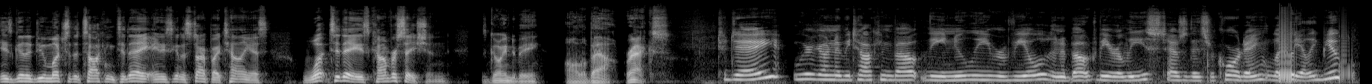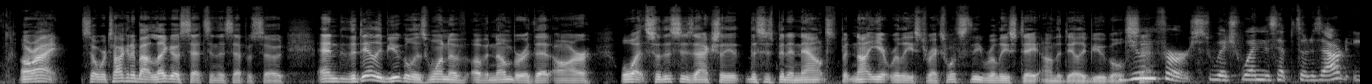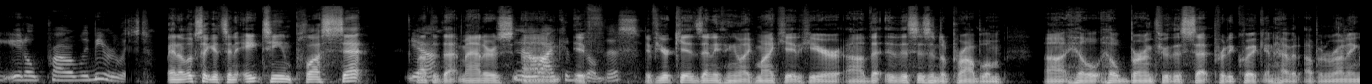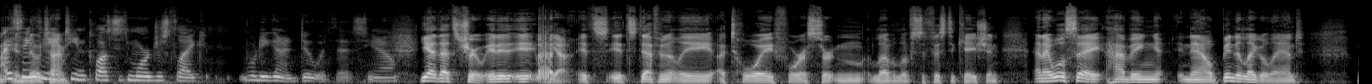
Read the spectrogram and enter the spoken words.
is going to do much of the talking today, and he's going to start by telling us what today's conversation is going to be all about. Rex. Today, we're going to be talking about the newly revealed and about to be released as of this recording, Lego Daily Bugle. All right. So we're talking about Lego sets in this episode, and the Daily Bugle is one of, of a number that are well, what? So this is actually this has been announced but not yet released. Rex, what's the release date on the Daily Bugle June set? 1st, which when this episode is out, it'll probably be released. And it looks like it's an 18 plus set. Yeah. Not that that matters. No, I Um, could if, build this. If your kid's anything like my kid here, uh, that this isn't a problem. Uh, he'll he'll burn through this set pretty quick and have it up and running I in think no the time. 18 plus is more just like, what are you going to do with this, you know? Yeah, that's true. It, it, it- yeah, it's it's definitely a toy for a certain level of sophistication. And I will say, having now been to Legoland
